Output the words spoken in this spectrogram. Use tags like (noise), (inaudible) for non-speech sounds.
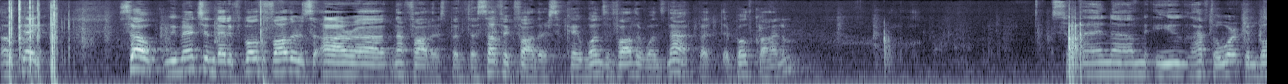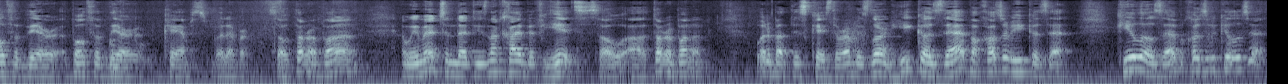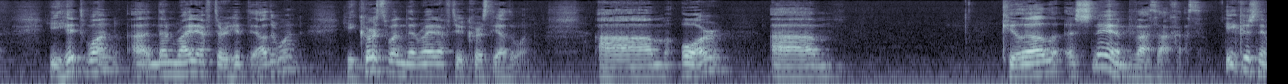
Okay. So we mentioned that if both fathers are uh, not fathers, but the suffix fathers. Okay, one's a father, one's not, but they're both kohanim. So then um, you have to work in both of their both of their camps, whatever. So Torah and we mentioned that he's not chayv if he hits. So uh, Torah What about this case? The rabbis learn he kazeh b'chazav he kazeh, kilo zeh b'chazav kilo zeh. He hit one, uh, and then right after he hit the other one, he cursed one, and then right after he cursed the other one. Um, or um, kilel shneim b'vasachas. He cursed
